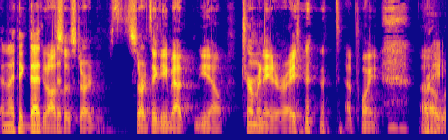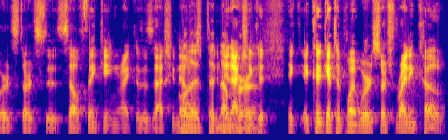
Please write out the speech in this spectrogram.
and I think that you could also that, start start thinking about, you know, Terminator, right? At that point, uh, right. where it starts to self thinking, right? Because it's actually now well, the, the number it actually of... could it, it, could get to the point where it starts writing code,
